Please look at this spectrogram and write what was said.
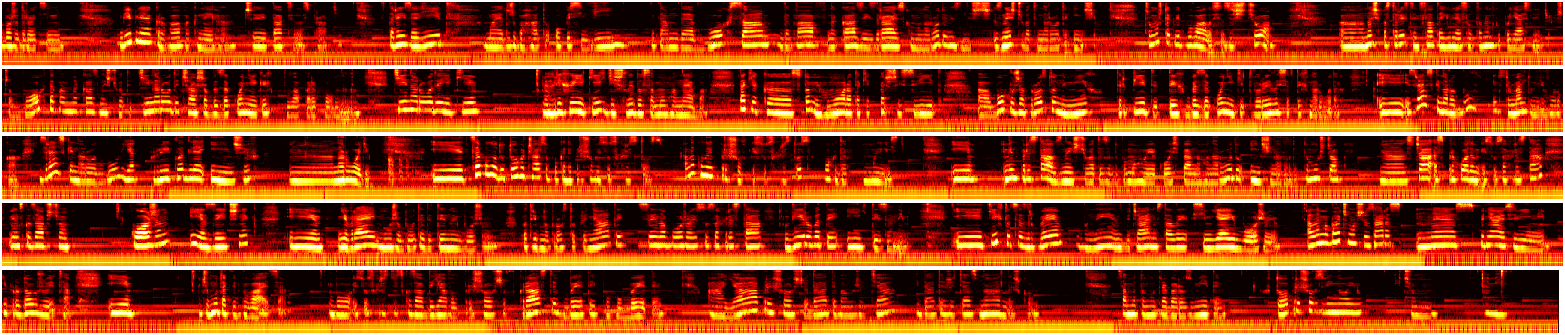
Дорогоцінні. Біблія кровава книга. Чи так це насправді? Старий Завіт має дуже багато описів війн, там, де Бог сам давав накази ізраїльському народові знищувати народи інші. Чому ж так відбувалося? За що? Е, Наші пастори Станіслав та Юлія Салтаненко пояснюють, що Бог давав наказ знищувати ті народи, чаша беззаконня яких була переповнена, ті народи, які гріхи яких дійшли до самого неба. Так як е, Содом і Гомора, так як перший світ, е, Бог уже просто не міг терпіти тих беззаконь, які творилися в тих народах. І ізраїльський народ був інструментом в його руках. Ізраїльський народ був як приклад для інших народів. І це було до того часу, поки не прийшов Ісус Христос. Але коли прийшов Ісус Христос, Бог дав милість. І він перестав знищувати за допомогою якогось певного народу інші народи, тому що е, з, приходом Ісуса Христа Він сказав, що кожен і язичник, і єврей може бути дитиною Божою. Потрібно просто прийняти Сина Божого Ісуса Христа, вірувати і йти за ним. І ті, хто це зробив, вони, звичайно, стали сім'єю Божою. Але ми бачимо, що зараз не спиняються війни і продовжуються. І чому так відбувається? Бо Ісус Христос сказав, диявол прийшов, щоб вкрасти, вбити і погубити. А я прийшов, щоб дати вам життя і дати життя з надлишком. Саме тому треба розуміти, хто прийшов з війною і чому. Амінь.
